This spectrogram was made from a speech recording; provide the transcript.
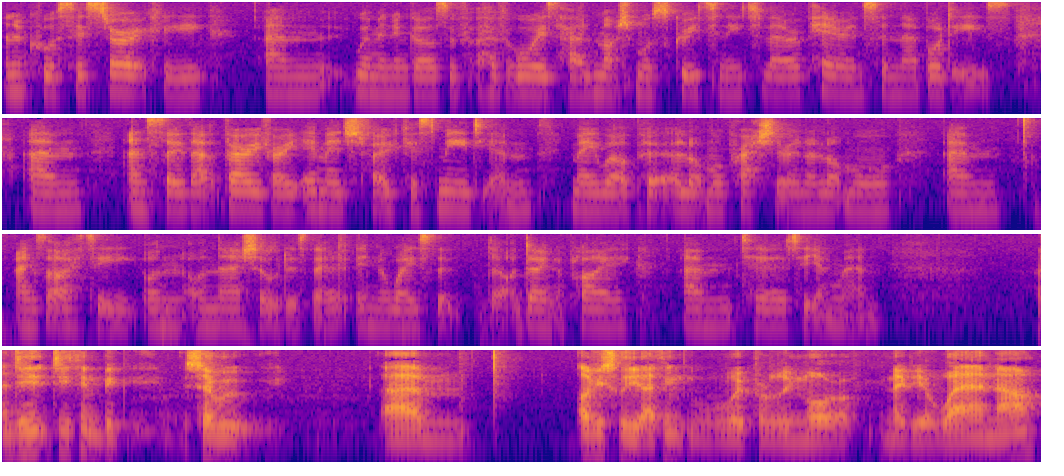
and of course historically. Um, women and girls have, have always had much more scrutiny to their appearance and their bodies, um, and so that very very image focused medium may well put a lot more pressure and a lot more um, anxiety on, on their shoulders in ways that, that don't apply um, to, to young men. And do you, do you think so? Um, obviously, I think we're probably more maybe aware now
